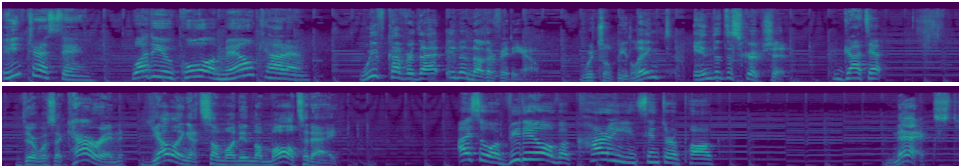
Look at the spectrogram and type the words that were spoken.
Interesting. What do you call a male Karen? We've covered that in another video, which will be linked in the description. Gotcha. There was a Karen yelling at someone in the mall today. I saw a video of a Karen in Central Park. Next,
